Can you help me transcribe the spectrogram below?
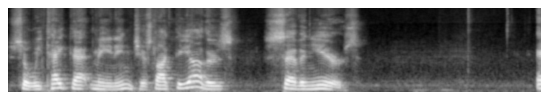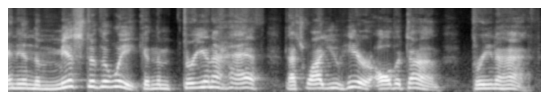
So we take that meaning, just like the others, seven years. And in the midst of the week, in the three and a half, that's why you hear all the time three and a half,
